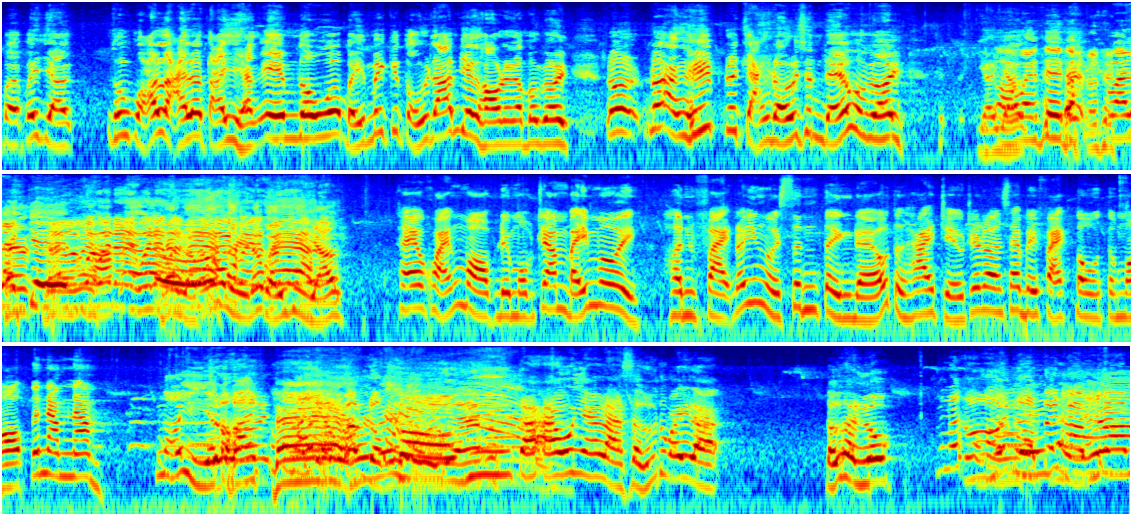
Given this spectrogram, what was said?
mà bây giờ thu mở lại là tại vì thằng em thu á bị mấy cái tụi đám giang hồ này là mọi người nó nó ăn hiếp nó chặn đường nó xin đẻo mọi người giờ giờ quay thêm, quay lại chi Quay đây, quay đây, quay đây, Bây quay giờ đây. có gì nó bị gì vậy Theo khoản 1 điều 170 Hình phạt đối với người xin tiền đểu từ 2 triệu trở lên sẽ bị phạt tù từ 1 tới 5 năm Nói gì vậy tụi bay nè còn như tao nha là xử tụi bay là tử hình luôn Mới một tới năm năm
